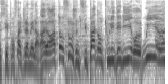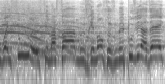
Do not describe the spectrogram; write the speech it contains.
c'est pour ça que je la mets là. Alors attention, je ne suis pas dans tous les délires, oui, waifu, c'est ma femme, vraiment, je veux m'épouser avec,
